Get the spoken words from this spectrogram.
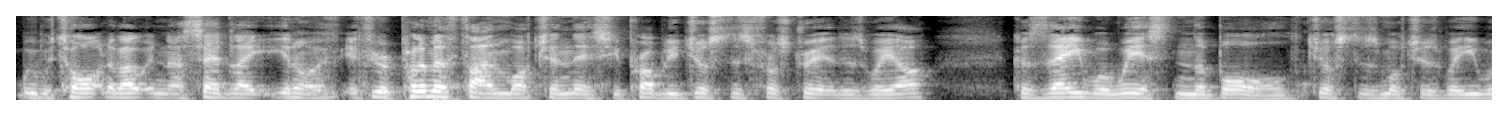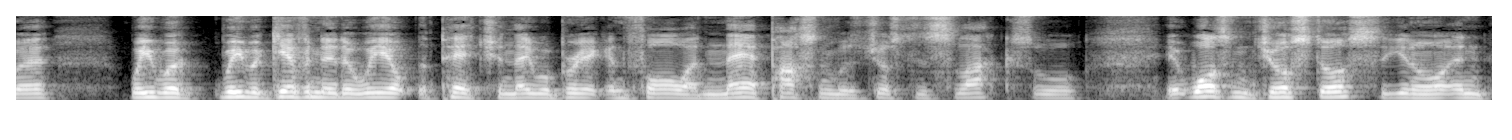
we were talking about it, and I said, like, you know, if, if you're a Plymouth fan watching this, you're probably just as frustrated as we are because they were wasting the ball just as much as we were. We were we were giving it away up the pitch, and they were breaking forward, and their passing was just as slack. So it wasn't just us, you know. And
